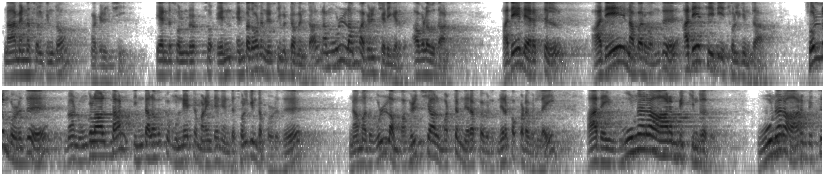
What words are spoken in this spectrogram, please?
நாம் என்ன சொல்கின்றோம்? மகிழ்ச்சி. என்று சொல்ற சொ- என்- என்பதோடு நிறுத்திவிட்டோம் என்றால் நம் உள்ளம் மகிழ்ச்சி அடைகிறது அவ்வளவுதான். அதே நேரத்தில் அதே நபர் வந்து அதே செய்தியை சொல்கின்றார். சொல்லும் பொழுது நான் உங்களால் தான் இந்த அளவுக்கு முன்னேற்றம் அடைந்தேன் என்று சொல்கின்ற பொழுது நமது உள்ளம் மகிழ்ச்சியால் மட்டும் நிரப்பவில்லை நிரப்பப்படவில்லை அதை உணர ஆரம்பிக்கின்றது. உணர ஆரம்பித்து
